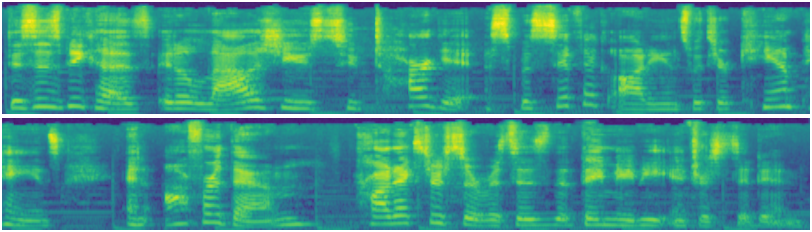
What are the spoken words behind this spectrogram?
This is because it allows you to target a specific audience with your campaigns and offer them products or services that they may be interested in.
